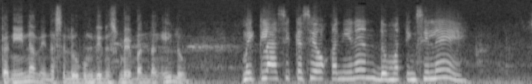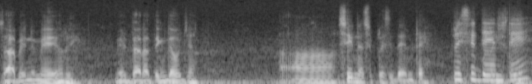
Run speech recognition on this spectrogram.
Kanina may nasa lubong din sa may bandang ilog. May klase kasi ako kanina, dumating sila eh. Sabi ni Mayor eh. May darating daw dyan. Ah, sino si Presidente? Presidente?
